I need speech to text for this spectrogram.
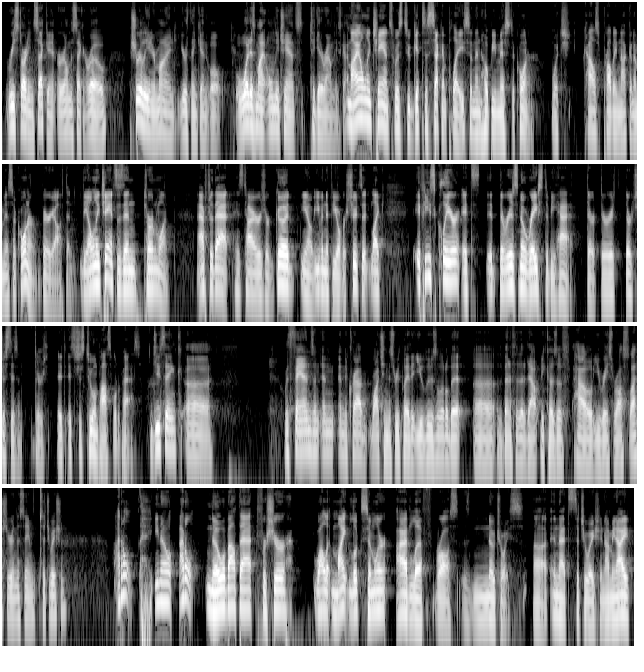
restarting second or on the second row. Surely in your mind, you're thinking, well, what is my only chance to get around these guys? My only chance was to get to second place and then hope he missed a corner, which Kyle's probably not going to miss a corner very often. The only chance is in turn one. After that, his tires are good. You know, even if he overshoots it, like if he's clear, it's it, there is no race to be had. There, there is, there just isn't. There's, it, it's just too impossible to pass. Do you think, uh, with fans and, and, and the crowd watching this replay, that you lose a little bit uh, the benefit of the doubt because of how you raced Ross last year in the same situation? I don't, you know, I don't know about that for sure. While it might look similar, I had left Ross no choice uh, in that situation. I mean, I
